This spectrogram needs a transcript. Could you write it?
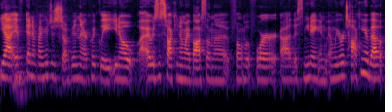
Yeah, if, and if I could just jump in there quickly, you know, I was just talking to my boss on the phone before uh, this meeting, and, and we were talking about,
